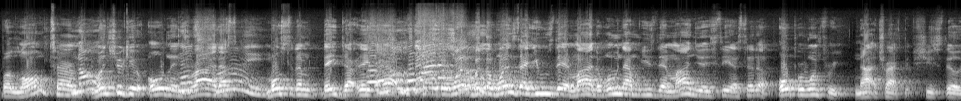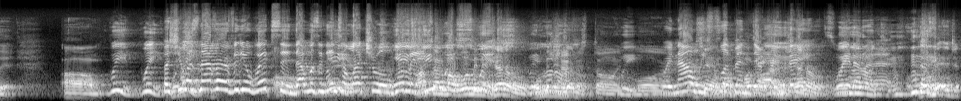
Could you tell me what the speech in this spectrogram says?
but long term. No, once you get old and that's dry, that's fine. most of them they die- they But die no. But the, one, but the ones that use their mind, the women that use their mind, you see I set up. Oprah Winfrey, not attractive. She's still there. Um, Wait, wait. But she wait. was never a video vixen. That was an Wait. intellectual Yeah, woman. I'm talking about would women in general, Wait, women in general. Throwing Wait. more. Wait, now we Yeah, flipping different things. Wait a minute. women in gen-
